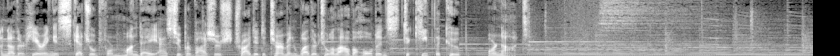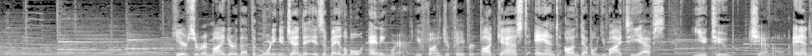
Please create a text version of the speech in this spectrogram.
Another hearing is scheduled for Monday as supervisors try to determine whether to allow the Holdens to keep the coop or not. Here's a reminder that the morning agenda is available anywhere you find your favorite podcast and on WITF's YouTube channel. And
